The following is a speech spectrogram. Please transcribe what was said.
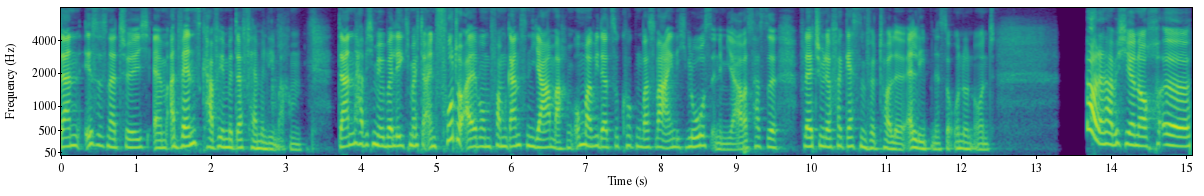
Dann ist es natürlich ähm, Adventskaffee mit der Family machen. Dann habe ich mir überlegt, ich möchte ein Fotoalbum vom ganzen Jahr machen, um mal wieder zu gucken, was war eigentlich los in dem Jahr. Was hast du vielleicht schon wieder vergessen für tolle Erlebnisse und und und. Ja, dann habe ich hier noch äh,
